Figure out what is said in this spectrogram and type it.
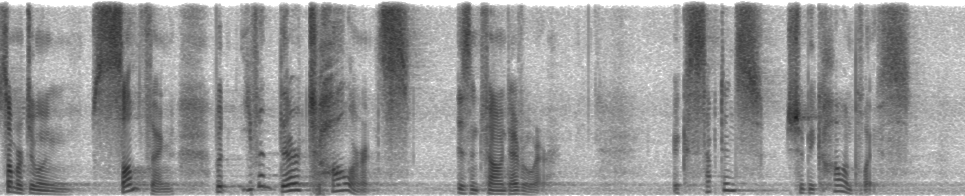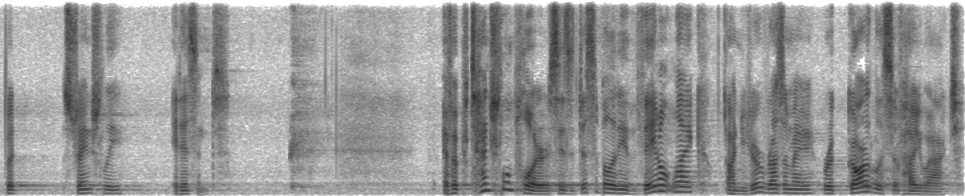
Some are doing something, but even their tolerance isn't found everywhere. Acceptance should be commonplace, but strangely, it isn't. If a potential employer sees a disability they don't like on your resume, regardless of how you act,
